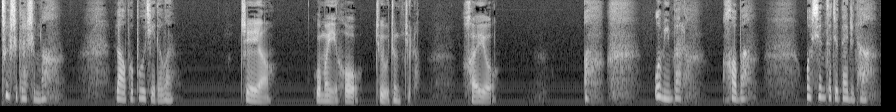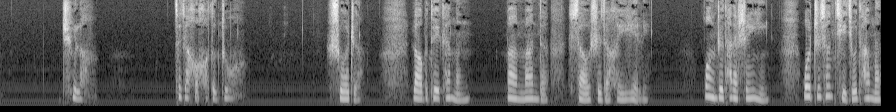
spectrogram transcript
这是干什么？老婆不解的问。这样，我们以后就有证据了。还有。我明白了，好吧，我现在就带着他去了，在家好好等着我。说着，老婆推开门，慢慢的消失在黑夜里。望着他的身影，我只想祈求他们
